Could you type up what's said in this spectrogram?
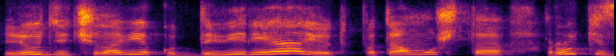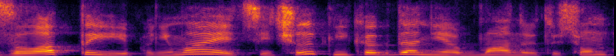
люди человеку доверяют, потому что руки золотые, понимаете, и человек никогда не обманывает. То есть он,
